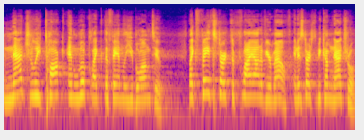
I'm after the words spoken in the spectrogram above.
naturally talk and look like the family you belong to. Like faith starts to fly out of your mouth and it starts to become natural.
